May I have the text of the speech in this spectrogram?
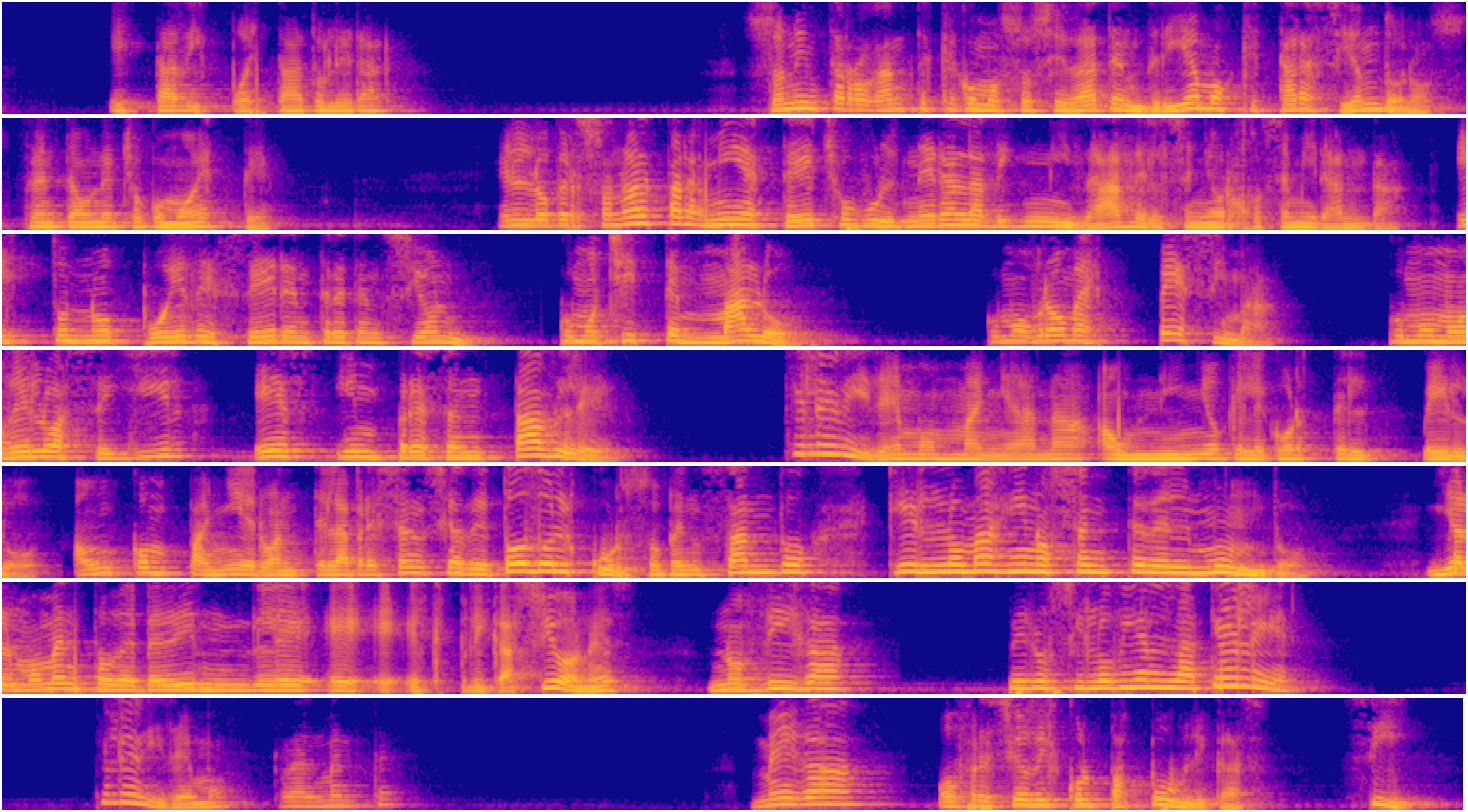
está dispuesta a tolerar? Son interrogantes que como sociedad tendríamos que estar haciéndonos frente a un hecho como este. En lo personal, para mí, este hecho vulnera la dignidad del señor José Miranda. Esto no puede ser entretención, como chiste malo, como broma es pésima como modelo a seguir es impresentable. ¿Qué le diremos mañana a un niño que le corte el pelo a un compañero ante la presencia de todo el curso pensando que es lo más inocente del mundo y al momento de pedirle eh, eh, explicaciones nos diga, pero si lo vi en la tele? ¿Qué le diremos realmente? Mega ofreció disculpas públicas, sí,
